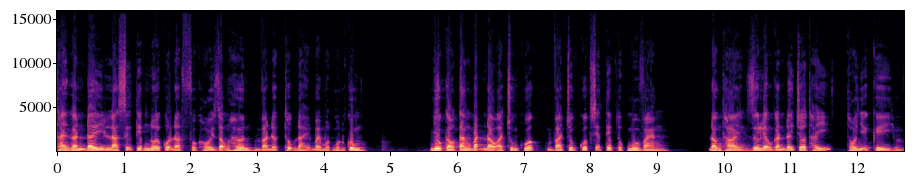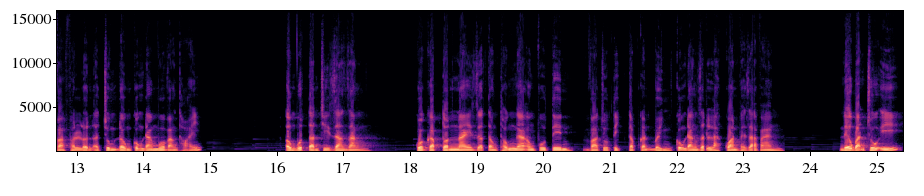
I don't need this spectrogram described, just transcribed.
thái gần đây là sự tiếp nối của đợt phục hồi rộng hơn và được thúc đẩy bởi một nguồn cung. Nhu cầu tăng bắt đầu ở Trung Quốc và Trung Quốc sẽ tiếp tục mua vàng. Đồng thời, dữ liệu gần đây cho thấy Thổ Nhĩ Kỳ và phần lớn ở Trung Đông cũng đang mua vàng thỏi. Ông Button chỉ ra rằng cuộc gặp tuần này giữa Tổng thống Nga ông Putin và Chủ tịch Tập Cận Bình cũng đang rất lạc quan về giá vàng. Nếu bạn chú ý,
